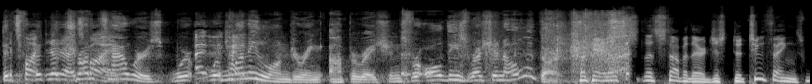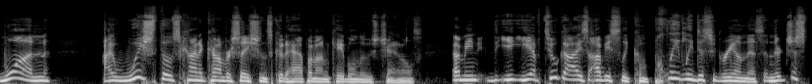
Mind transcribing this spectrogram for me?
The, It's fine. The, No, the no, it's Trump fine. Towers were, I- were okay. money laundering operations for all these Russian oligarchs. Okay, let's let's stop it there. Just uh, two things. One, I wish those kind of conversations could happen on cable news channels. I mean, you, you have two guys obviously completely disagree on this, and they're just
